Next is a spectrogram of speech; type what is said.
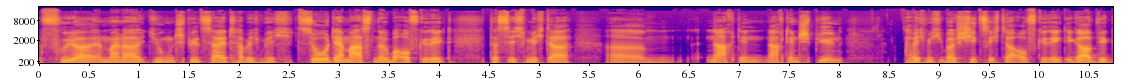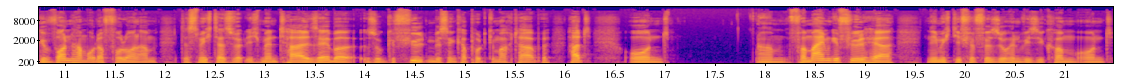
früher in meiner Jugendspielzeit habe ich mich so dermaßen darüber aufgeregt, dass ich mich da ähm, nach, den, nach den Spielen habe ich mich über Schiedsrichter aufgeregt, egal ob wir gewonnen haben oder verloren haben, dass mich das wirklich mental selber so gefühlt ein bisschen kaputt gemacht habe, hat. Und ähm, von meinem Gefühl her nehme ich die Pfiffe so hin, wie sie kommen. Und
